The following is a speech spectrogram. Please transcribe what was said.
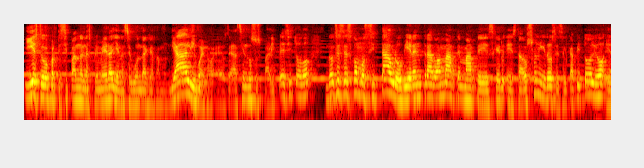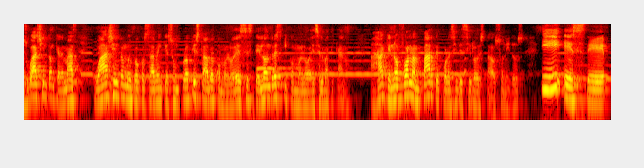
Y estuvo participando en la Primera y en la Segunda Guerra Mundial y bueno, haciendo sus paripés y todo. Entonces es como si Tauro hubiera entrado a Marte. Marte es Estados Unidos, es el Capitolio, es Washington, que además Washington muy pocos saben que es un propio estado como lo es este Londres y como lo es el Vaticano. Ajá, que no forman parte, por así decirlo, de Estados Unidos. Y este,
